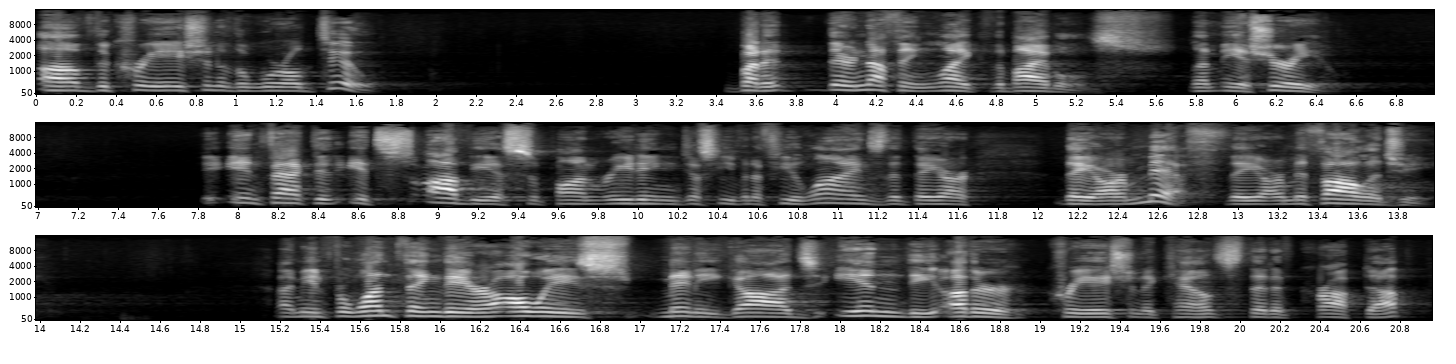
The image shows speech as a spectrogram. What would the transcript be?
of the creation of the world too. But it, they're nothing like the Bible's let me assure you. In fact, it's obvious upon reading just even a few lines that they are, they are myth, they are mythology. I mean, for one thing, there are always many gods in the other creation accounts that have cropped up.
